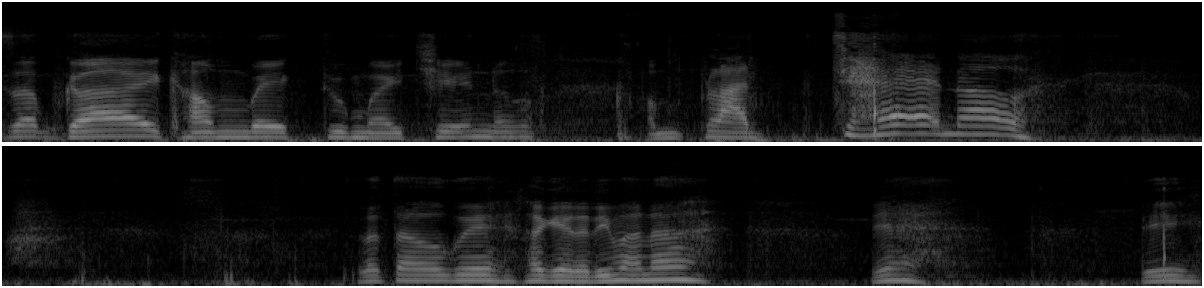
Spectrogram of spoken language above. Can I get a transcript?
what's up guys, come back to my channel Emplad Channel Lo tau gue lagi ada di mana? Yeah, di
